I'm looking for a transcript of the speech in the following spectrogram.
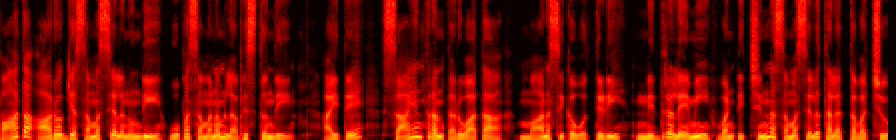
పాత ఆరోగ్య సమస్యల నుండి ఉపశమనం లభిస్తుంది. అయితే సాయంత్రం తరువాత మానసిక ఒత్తిడి నిద్రలేమి వంటి చిన్న సమస్యలు తలెత్తవచ్చు.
